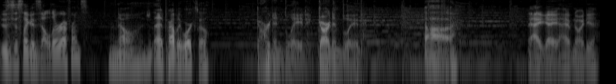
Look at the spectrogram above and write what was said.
Is this like a Zelda reference? No, that'd probably work though. Garden Blade. Garden Blade. Uh I, I I have no idea.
